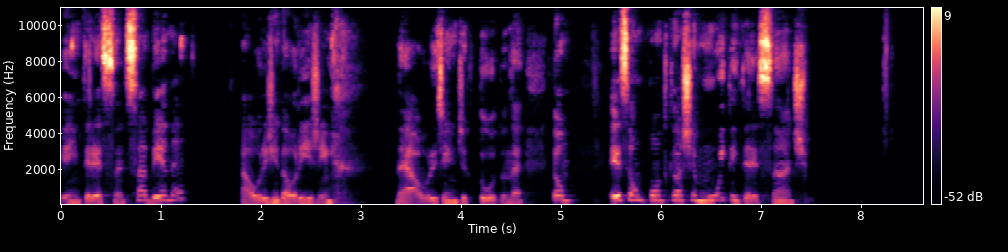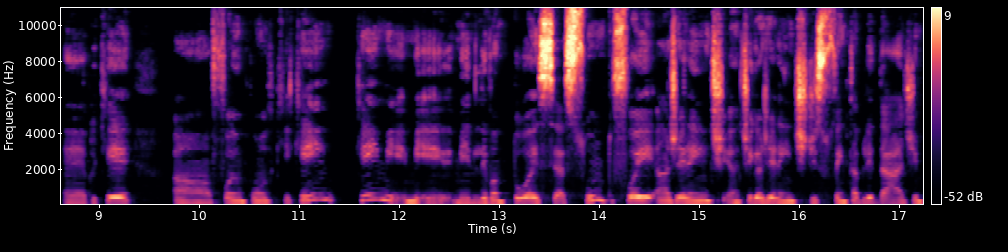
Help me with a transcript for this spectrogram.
é interessante saber, né? A origem da origem, né? A origem de tudo, né? Então, esse é um ponto que eu achei muito interessante, é, porque uh, foi um ponto que quem, quem me, me, me, levantou esse assunto foi a gerente, a antiga gerente de sustentabilidade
